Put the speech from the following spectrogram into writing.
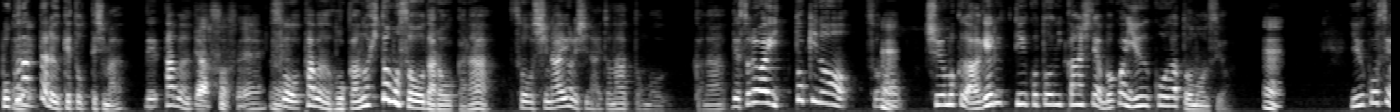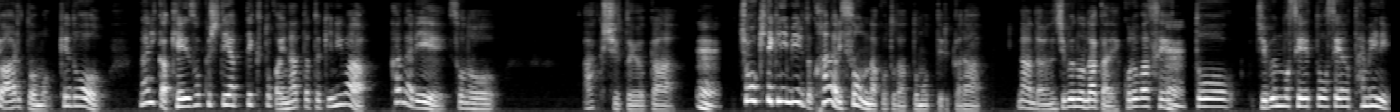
僕だったら受け取ってしまう。で、多分い、や、そうですね。うんそう、多分他の人もそうだろうから、そうしないようにしないとなと思うかな。で、それは一時の、その、うん注目度を上げるっていうことに関しては僕は有効だと思うんですよ。うん。有効性はあると思うけど、何か継続してやっていくとかになった時には、かなり、その、握手というか、うん。長期的に見るとかなり損なことだと思ってるから、なんだろうな、自分の中で、これは正当、自分の正当性のために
